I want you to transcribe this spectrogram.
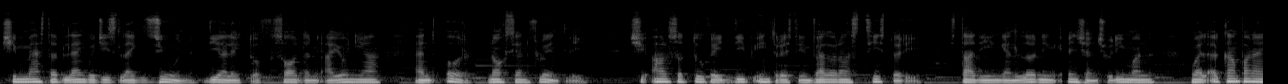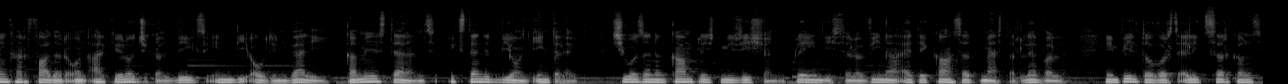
She mastered languages like Zun, dialect of southern Ionia, and Ur, Noxian fluently. She also took a deep interest in Valoran's history, studying and learning ancient Shuriman, while accompanying her father on archaeological digs in the Odin Valley. Camille's talents extended beyond intellect. She was an accomplished musician, playing the Selovina at a concert master level. In Piltover's elite circles,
